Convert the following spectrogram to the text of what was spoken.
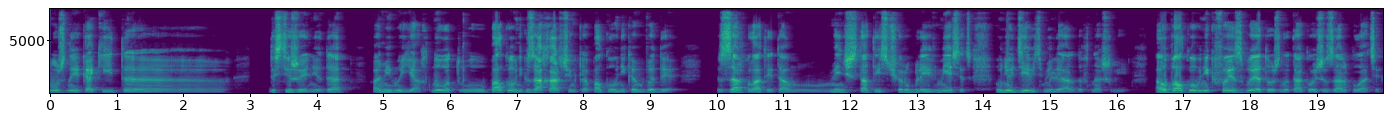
нужны какие-то э, достижения, да, помимо яхт. Ну вот у полковника Захарченко, полковник МВД, с зарплатой там меньше 100 тысяч рублей в месяц, у него 9 миллиардов нашли. А у полковника ФСБ тоже на такой же зарплате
